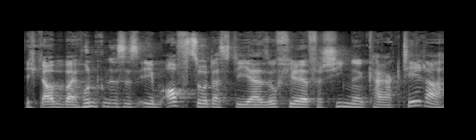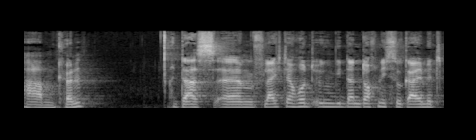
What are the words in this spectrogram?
ich glaube, bei Hunden ist es eben oft so, dass die ja so viele verschiedene Charaktere haben können, dass ähm, vielleicht der Hund irgendwie dann doch nicht so geil mit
